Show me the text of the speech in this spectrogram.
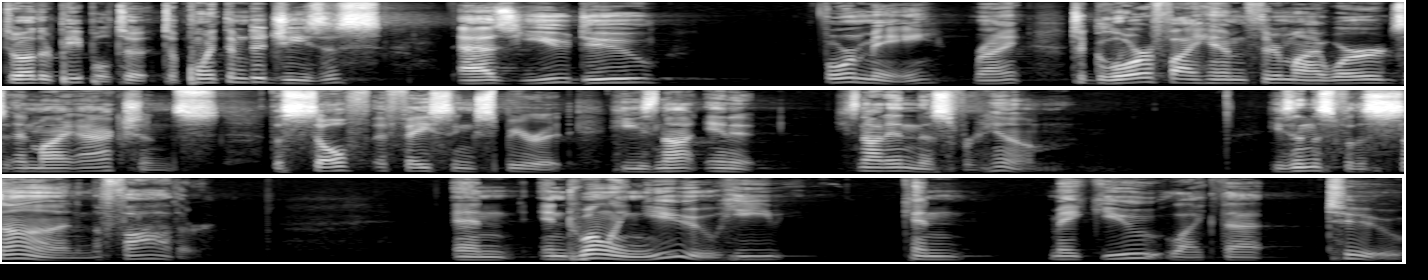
to other people, to, to point them to Jesus as you do for me, right? To glorify Him through my words and my actions. The self effacing spirit, He's not in it. He's not in this for Him. He's in this for the Son and the Father. And indwelling you, He can make you like that too.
